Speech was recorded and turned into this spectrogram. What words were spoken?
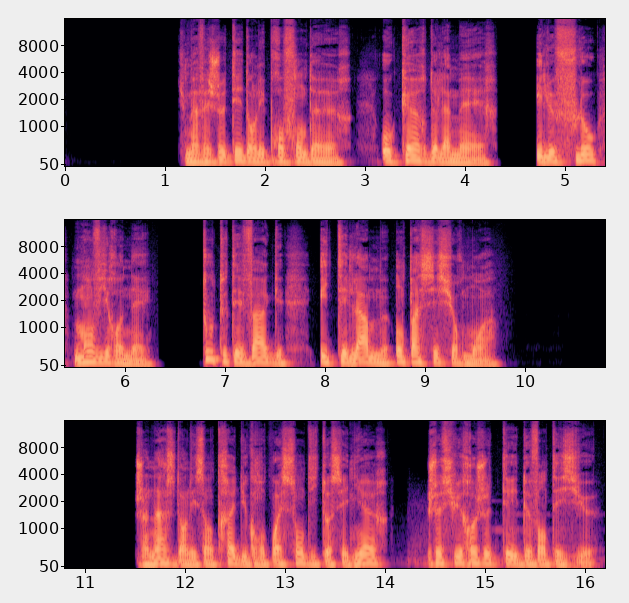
Tu m'avais jeté dans les profondeurs, au cœur de la mer, et le flot m'environnait toutes tes vagues et tes lames ont passé sur moi. Jonas, dans les entrailles du grand poisson, dit au Seigneur, Je suis rejeté devant tes yeux.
